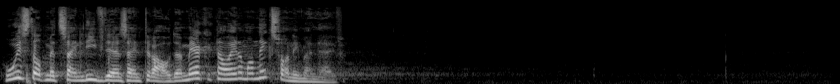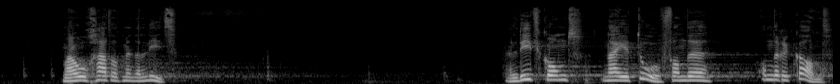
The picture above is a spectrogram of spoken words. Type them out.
Hoe is dat met zijn liefde en zijn trouw? Daar merk ik nou helemaal niks van in mijn leven. Maar hoe gaat dat met een lied? Een lied komt naar je toe van de andere kant.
